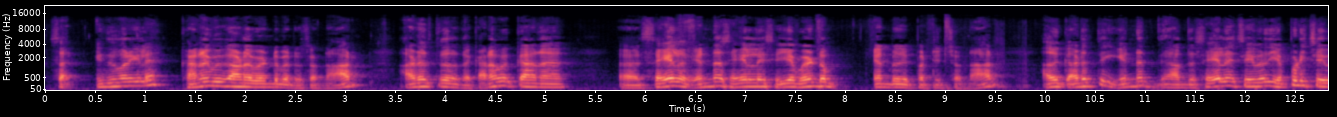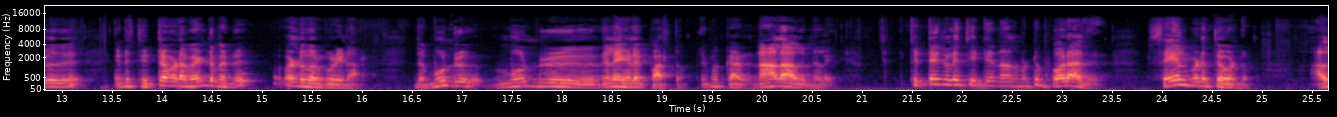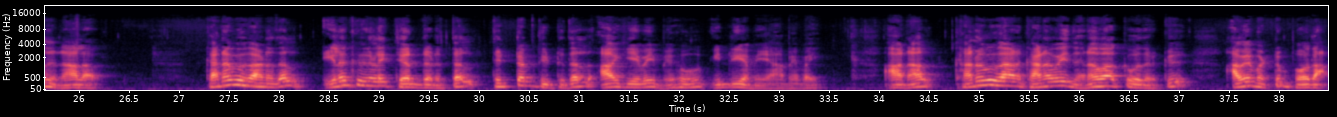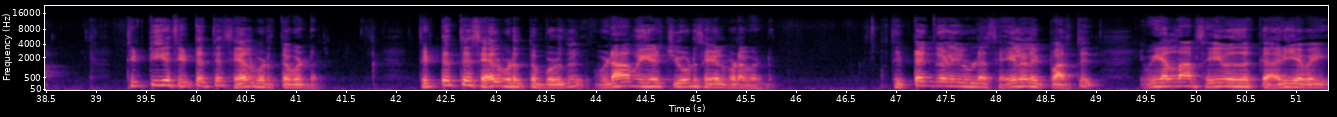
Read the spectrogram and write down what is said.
சரி இதுவரையில் கனவு காண வேண்டும் என்று சொன்னார். அடுத்து அந்த கனவுக்கான செயல் என்ன செயலை செய்ய வேண்டும் என்பதை பற்றி சொன்னார். அதுக்கு அடுத்து என்ன அந்த செயலை செய்வது எப்படி செய்வது என்று திட்டமிட வேண்டும் என்று வள்ளுவர் கூறினார். இந்த மூன்று மூன்று நிலைகளை பார்த்தோம். இப்போ க நாலாவது நிலை. திட்டங்களை தீட்டினால் மட்டும் போராது செயல்படுத்த வேண்டும். அது நாலாவது. கனவு காணுதல் இலக்குகளை தேர்ந்தெடுத்தல் திட்டம் தீட்டுதல் ஆகியவை மிகவும் இன்றியமையாமைவை. ஆனால் கனவு கா- கனவை நனவாக்குவதற்கு அவை மட்டும் போதா திட்டிய திட்டத்தை செயல்படுத்த வேண்டும். திட்டத்தை செயல்படுத்தும் பொழுது விடாமுயற்சியோடு செயல்பட வேண்டும். திட்டங்களில் உள்ள செயல்களை பார்த்து இவையெல்லாம் செய்வதற்கு அரியவை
